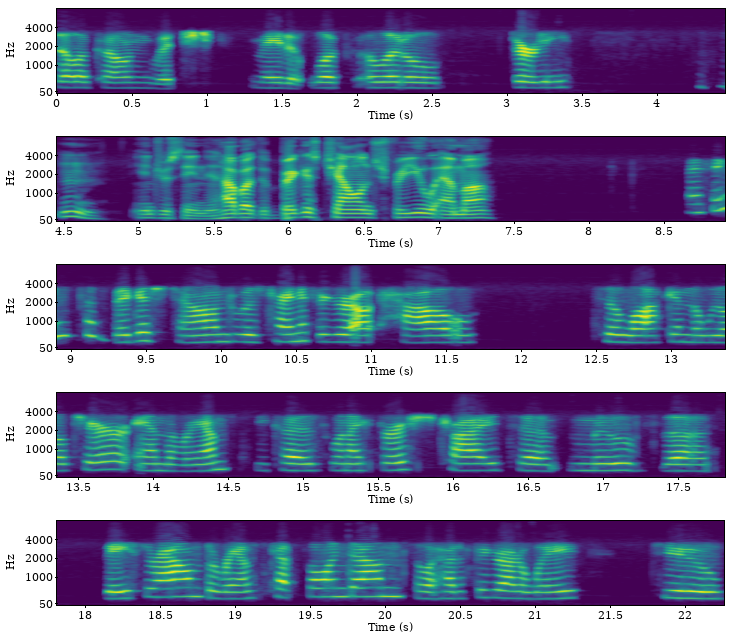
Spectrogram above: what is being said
silicone, which made it look a little dirty. Hmm, interesting. And how about the biggest challenge for you, Emma? I think the biggest challenge was trying to figure out how to lock in the wheelchair and the ramps because when I first tried to move the base around, the ramps kept falling down, so I had to figure out a way to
